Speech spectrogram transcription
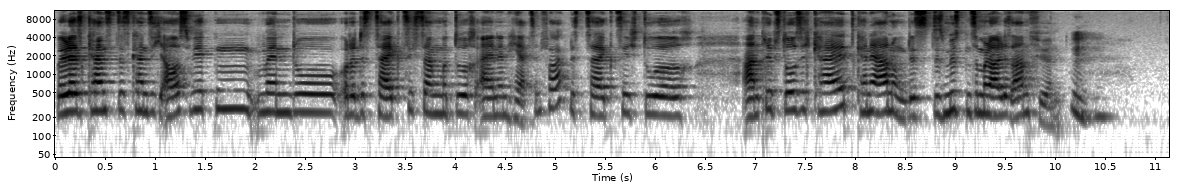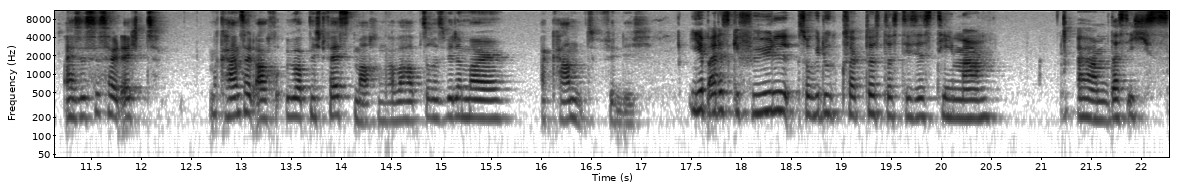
Weil das, kannst, das kann sich auswirken, wenn du, oder das zeigt sich, sagen wir, durch einen Herzinfarkt, das zeigt sich durch Antriebslosigkeit, keine Ahnung, das, das müssten sie mal alles anführen. Also es ist halt echt, man kann es halt auch überhaupt nicht festmachen, aber Hauptsache es wird einmal erkannt, finde ich. Ich habe auch das Gefühl, so wie du gesagt hast, dass dieses Thema, ähm, dass, ich's,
